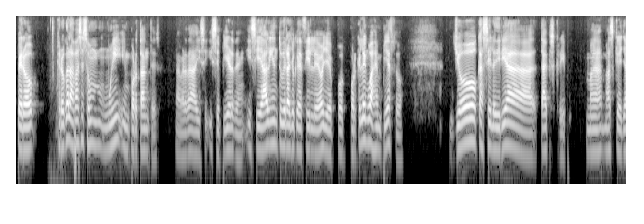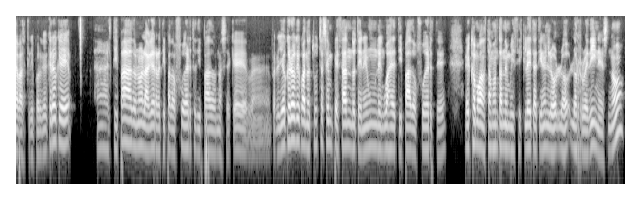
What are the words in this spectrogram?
Pero creo que las bases son muy importantes, la verdad, y se, y se pierden. Y si alguien tuviera yo que decirle, oye, ¿por, por qué lenguaje empiezo? Yo casi le diría TypeScript, más, más que JavaScript, porque creo que ah, el tipado, ¿no? La guerra, tipado fuerte, tipado no sé qué. eh, Pero yo creo que cuando tú estás empezando a tener un lenguaje de tipado fuerte, es como cuando estás montando en bicicleta, tienes lo- lo- los ruedines, ¿no?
